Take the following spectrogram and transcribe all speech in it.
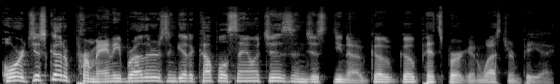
Or just go to Primanti Brothers and get a couple of sandwiches and just, you know, go go Pittsburgh and Western PA.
